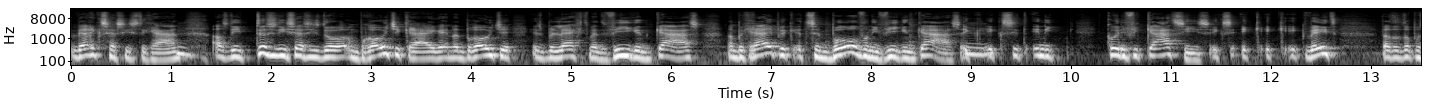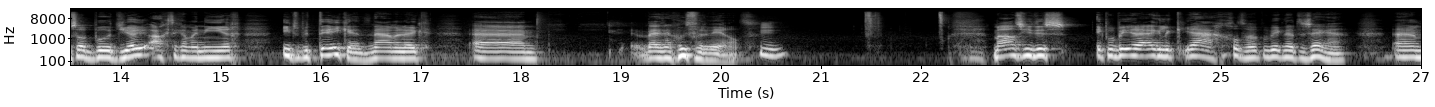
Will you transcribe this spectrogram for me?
werksessies te gaan... Mhm. als die tussen die sessies door een broodje krijgen... en dat broodje is belegd met vegan kaas... dan begrijp ik het symbool van die vegan kaas. Ik, Mhm. ik zit in die codificaties. Ik, ik, ik, ik weet dat het op een soort Bourdieu-achtige manier iets betekent. Namelijk, ehm, wij zijn goed voor de wereld. Hm. Maar als je dus... Ik probeer eigenlijk... Ja, god, wat probeer ik nou te zeggen? Ehm,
